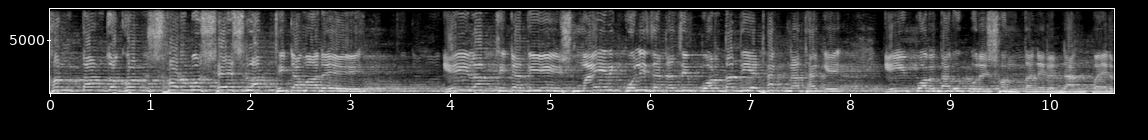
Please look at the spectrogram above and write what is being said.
সন্তান যখন সর্বশেষ লাথিটা মারে। এই লাথিটা দিয়ে মায়ের কলিজাটা যে পর্দা দিয়ে ঢাকনা থাকে, এই পর্দার উপরে সন্তানের ডান পায়ের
